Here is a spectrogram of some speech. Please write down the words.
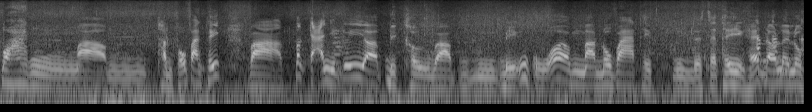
toàn à, thành phố Phan Thiết Và tất cả những cái à, biệt thự và biển của mà Nova thì sẽ thể hiện hết Anh- đó anh- lên luôn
